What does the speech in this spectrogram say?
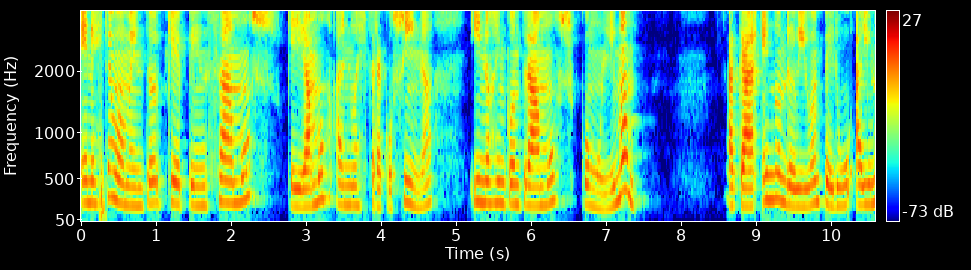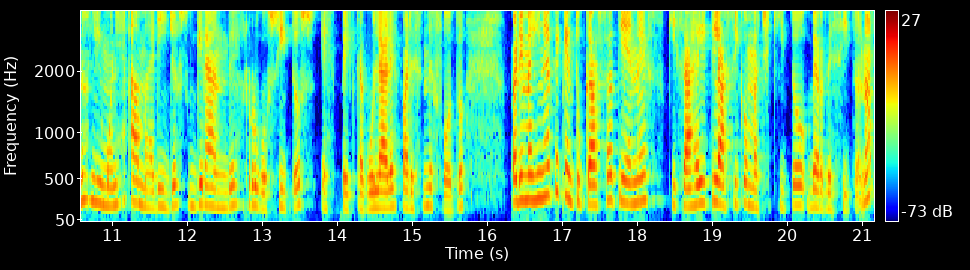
en este momento que pensamos que llegamos a nuestra cocina y nos encontramos con un limón. Acá en donde vivo en Perú hay unos limones amarillos grandes, rugositos, espectaculares, parecen de foto. Pero imagínate que en tu casa tienes quizás el clásico más chiquito verdecito, ¿no?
